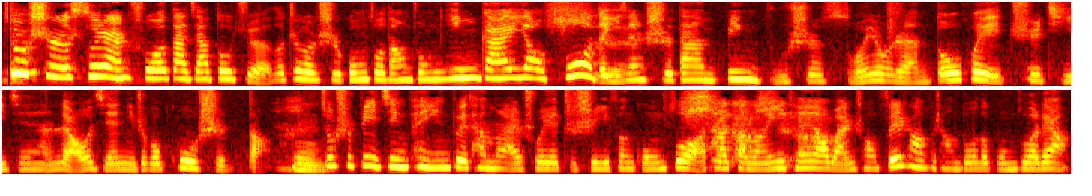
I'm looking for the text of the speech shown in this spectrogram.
就是虽然说大家都觉得这个是工作当中应该要做的一件事，但并不是所有人都会去提前了解你这个故事的。嗯，就是毕竟配音对他们来说也只是一份工作，他可能一天要完成非常非常多的工作量，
